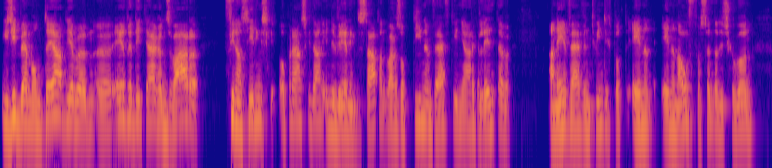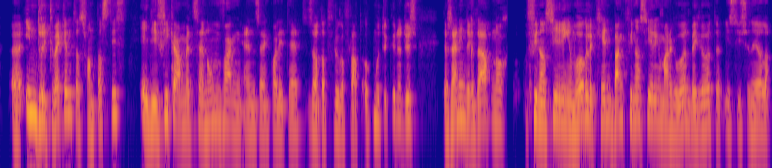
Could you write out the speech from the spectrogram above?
je ziet bij Montea, die hebben uh, eerder dit jaar een zware financieringsoperatie gedaan in de Verenigde Staten, waar ze op 10 en 15 jaar geleend hebben aan 1,25 tot 1,5 procent. Dat is gewoon uh, indrukwekkend, dat is fantastisch. Edifica met zijn omvang en zijn kwaliteit zou dat vroeg of laat ook moeten kunnen. Dus er zijn inderdaad nog financieringen mogelijk. Geen bankfinancieringen, maar gewoon bij grote institutionele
